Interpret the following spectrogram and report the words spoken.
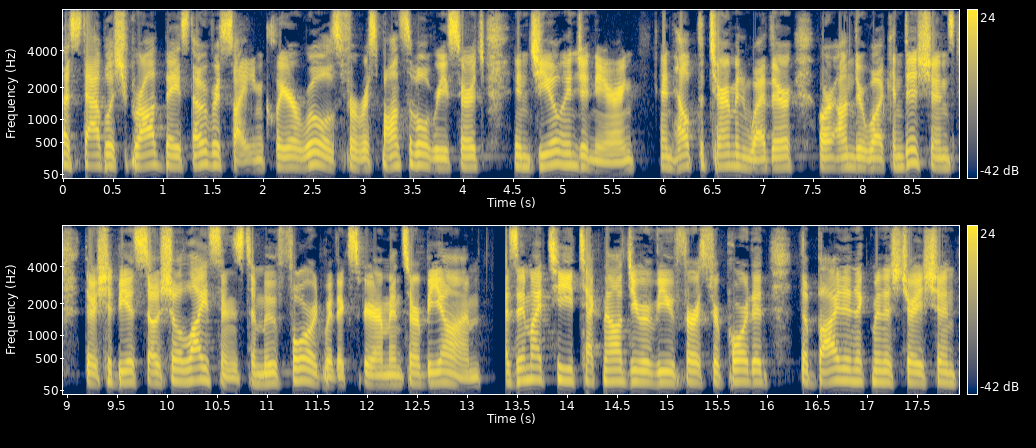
establish broad based oversight and clear rules for responsible research in geoengineering and help determine whether or under what conditions there should be a social license to move forward with experiments or beyond. As MIT Technology Review first reported, the Biden administration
